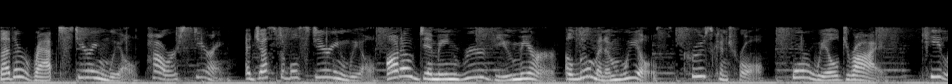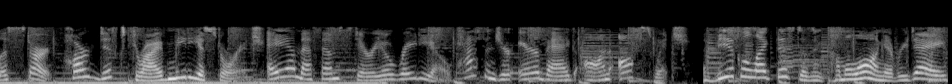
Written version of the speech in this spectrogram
leather wrapped steering wheel, power steering, adjustable steering wheel, auto dimming rear view mirror, aluminum wheels, cruise control, four wheel drive, keyless start, hard disk drive media storage, AM FM stereo radio, passenger airbag on off switch. A vehicle like this doesn't come along every day.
